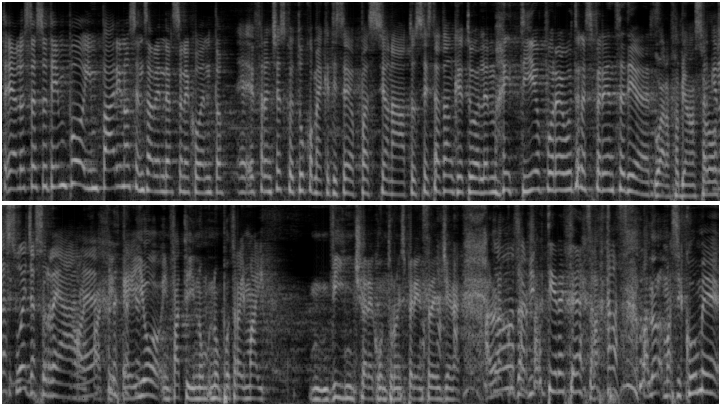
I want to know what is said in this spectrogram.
e allo stesso tempo imparino senza rendersene conto. E Francesco, tu com'è che ti sei appassionato? Sei stato anche tu all'MIT oppure hai avuto un'esperienza diversa? Guarda Fabiana, sarò... Perché la sua è già surreale. No, infatti, eh? io infatti non, non potrei mai vincere contro un'esperienza del genere. Allora, Dobbiamo far vi... partire te. Esatto. Allora, ma siccome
